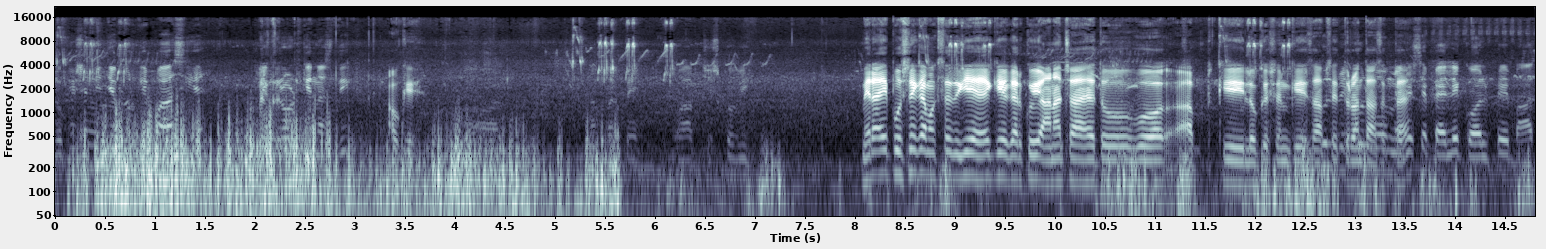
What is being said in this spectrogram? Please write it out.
लोकेशन जयपुर के पास ही है। रिंग रोड के नज़दीक। ओके। नंबर पे तो आप जिसको भी मेरा ये पूछने का मकसद ये है कि अगर कोई आना चाहे तो वो आपकी लोकेशन के हिसाब से तुरंत आ सकता है। इससे पहले कॉल पे बात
